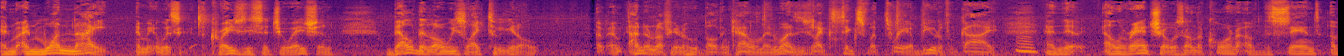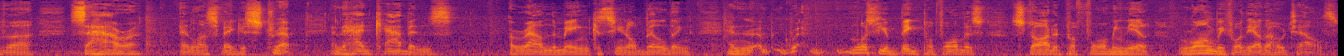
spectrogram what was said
And and one night, I mean, it was a crazy situation. Beldon always liked to, you know, I, I don't know if you know who Beldon Katleman was. He's like six foot three, a beautiful guy. And the El Rancho was on the corner of the sands of the Sahara and Las Vegas Strip, and they had cabins around the main casino building. And uh, most of your big performers started performing there long before the other hotels.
